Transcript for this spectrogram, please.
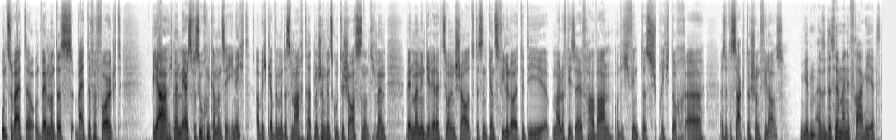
und so weiter. Und wenn man das weiterverfolgt, ja, ich meine, mehr als versuchen kann man es ja eh nicht, aber ich glaube, wenn man das macht, hat man schon ganz gute Chancen. Und ich meine, wenn man in die Redaktionen schaut, das sind ganz viele Leute, die mal auf dieser FH waren. Und ich finde, das spricht doch, äh, also das sagt doch schon viel aus. Eben, also das wäre meine Frage jetzt.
